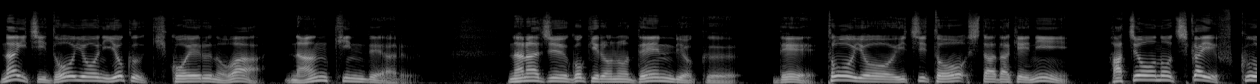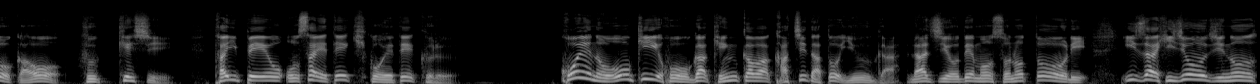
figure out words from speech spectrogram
内地同様によく聞こえるのは南京である。75キロの電力で東洋一としただけに波長の近い福岡を復消し台北を抑えて聞こえてくる。声の大きい方が喧嘩は勝ちだというがラジオでもその通りいざ非常時の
